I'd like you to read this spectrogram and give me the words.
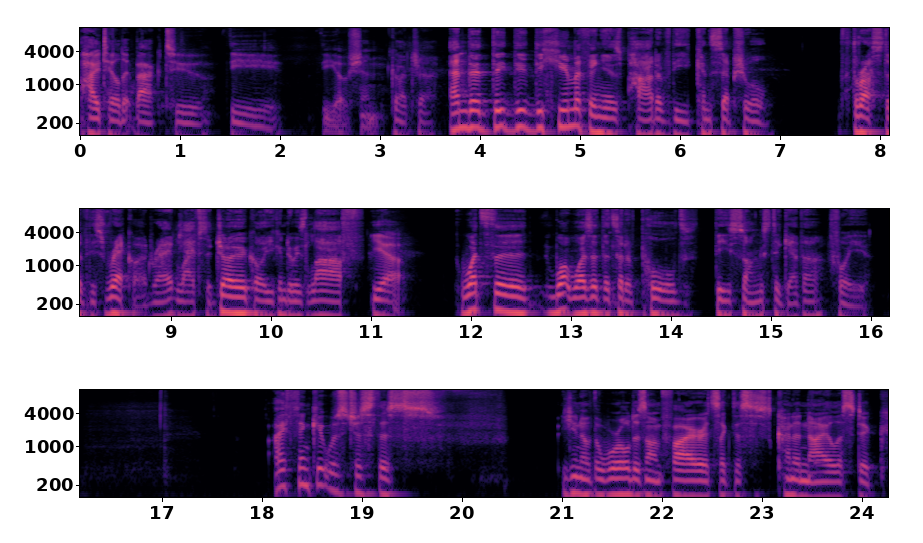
hightailed it back to the the ocean. gotcha. And the, the, the, the humor thing is part of the conceptual thrust of this record, right? Life's a joke, all you can do is laugh. Yeah. What's the what was it that sort of pulled these songs together for you? I think it was just this you know, the world is on fire. It's like this kind of nihilistic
